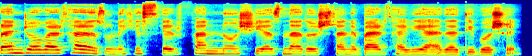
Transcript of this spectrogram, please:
رنجاورتر از اونه که صرفا ناشی از نداشتن برتری عددی باشه.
